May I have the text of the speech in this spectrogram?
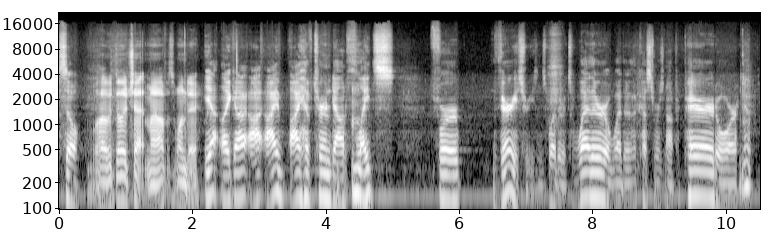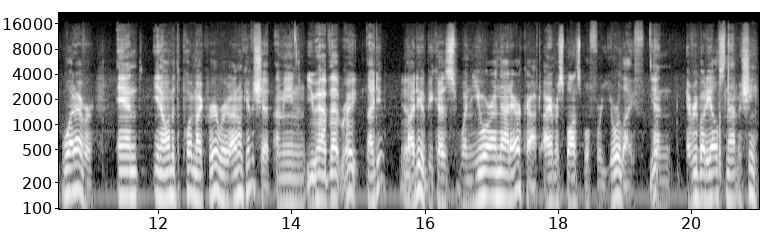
So We'll have another chat in my office one day. yeah, like I, I, I- have turned down flights for various reasons, whether it's weather or whether the customer's not prepared or whatever. And you know, I'm at the point in my career where I don't give a shit. I mean, You have that right. I do, Yeah. I do, because when you are in that aircraft, I am responsible for your life Yep. and everybody else in that machine.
